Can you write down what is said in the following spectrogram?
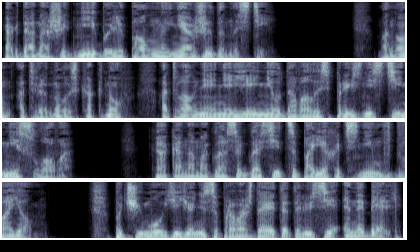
когда наши дни были полны неожиданностей. Манон отвернулась к окну. От волнения ей не удавалось произнести ни слова. Как она могла согласиться поехать с ним вдвоем? Почему ее не сопровождает эта Люси Эннебель?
